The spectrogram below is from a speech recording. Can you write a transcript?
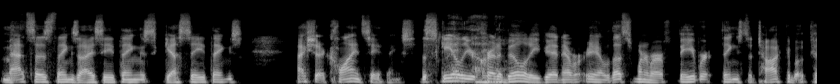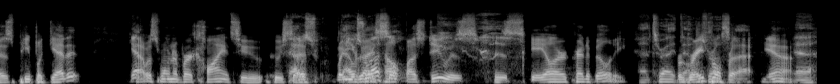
Matt says things, I say things, guests say things. Actually, our clients say things. The scale of your know. credibility, if you had never, you know, that's one of our favorite things to talk about because people get it. Yep. That was one of our clients who who said, was- "What you guys Russell. help us do is is scale our credibility." That's right. We're That grateful for that. Yeah, Yeah.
